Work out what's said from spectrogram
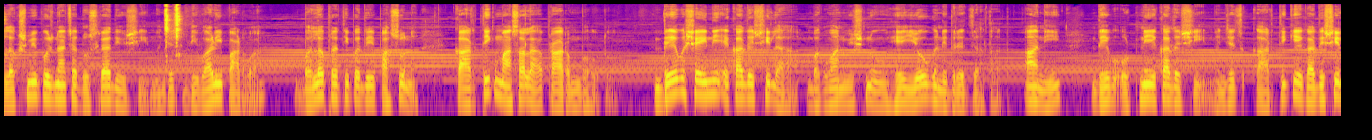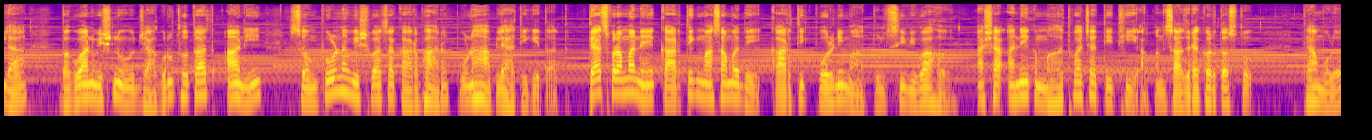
लक्ष्मीपूजनाच्या दुसऱ्या दिवशी म्हणजेच दिवाळी पाडवा बलप्रतिपदेपासून कार्तिक मासाला प्रारंभ होतो. देवशयनी एकादशीला भगवान विष्णू हे योग निद्रेत जातात आणि देव ओठणी एकादशी म्हणजेच कार्तिकी एकादशीला भगवान विष्णू जागृत होतात आणि संपूर्ण विश्वाचा कारभार पुन्हा आपल्या हाती घेतात. त्याचप्रमाणे कार्तिक मासामध्ये कार्तिक पौर्णिमा तुलसी विवाह अशा अनेक महत्त्वाच्या तिथी आपण साजऱ्या करत असतो. त्यामुळं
